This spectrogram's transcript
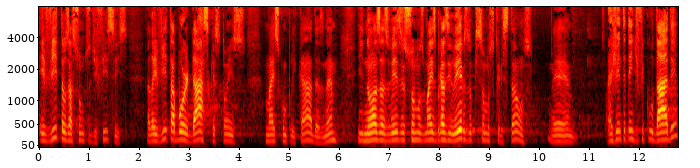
evita os assuntos difíceis, ela evita abordar as questões mais complicadas, né? E nós, às vezes, somos mais brasileiros do que somos cristãos. É, a gente tem dificuldade,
